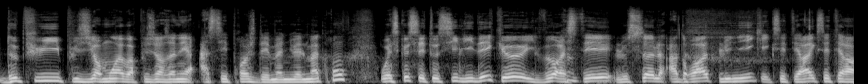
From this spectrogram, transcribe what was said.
depuis plusieurs mois, voire plusieurs années, assez proche d'Emmanuel Macron, ou est-ce que c'est aussi l'idée qu'il veut rester le seul à droite, l'unique, etc., etc.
